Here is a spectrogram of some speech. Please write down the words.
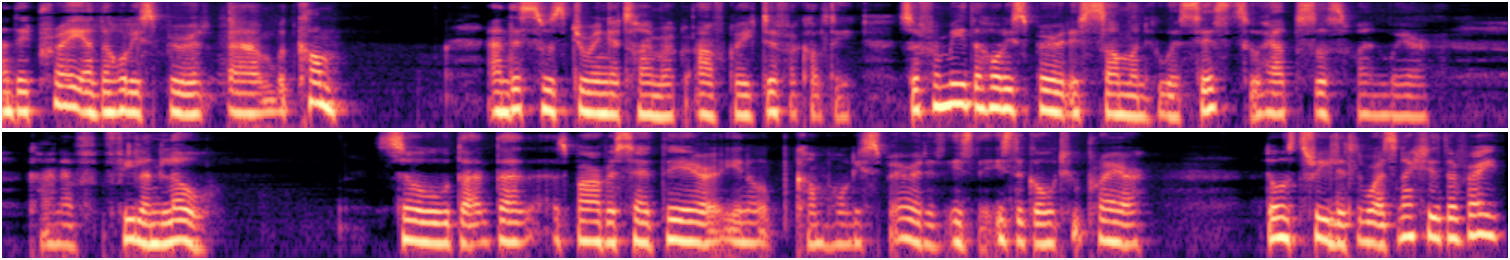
and they'd pray, and the Holy Spirit um, would come. And this was during a time of, of great difficulty. So for me, the Holy Spirit is someone who assists, who helps us when we're kind of feeling low. So that, that as Barbara said there, you know, come Holy Spirit is, is the, is the go-to prayer. Those three little words. And actually they're very,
